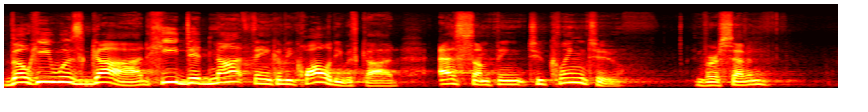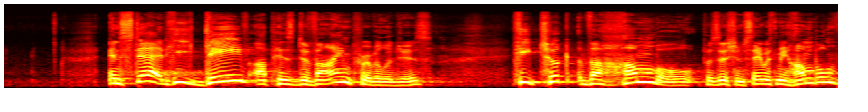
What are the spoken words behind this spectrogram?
Though he was God, he did not think of equality with God as something to cling to. In verse 7, Instead, he gave up his divine privileges. He took the humble position. Stay with me, humble.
